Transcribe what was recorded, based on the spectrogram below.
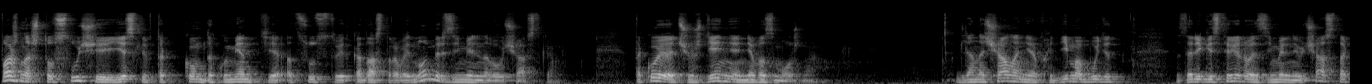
Важно, что в случае, если в таком документе отсутствует кадастровый номер земельного участка, такое отчуждение невозможно. Для начала необходимо будет зарегистрировать земельный участок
